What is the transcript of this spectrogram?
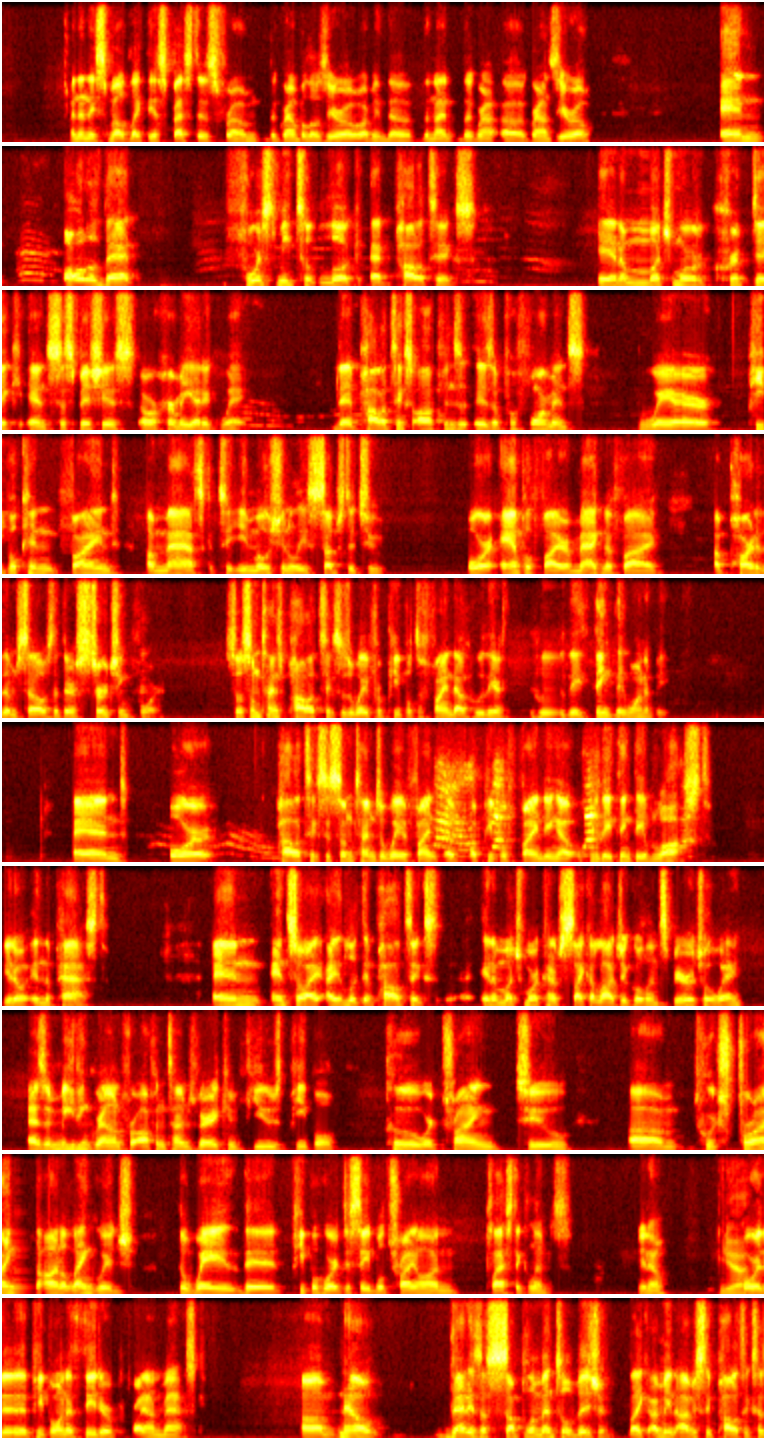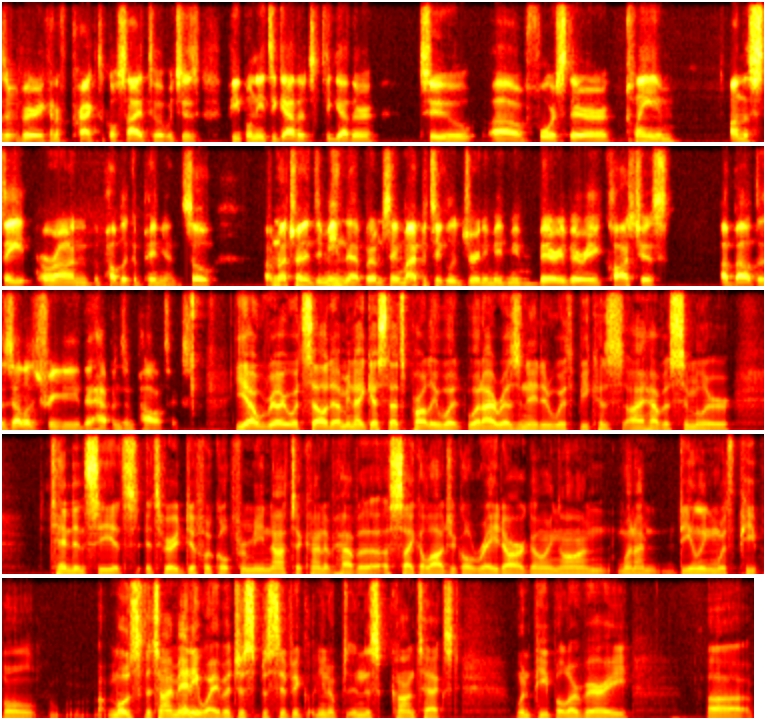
and then they smelled like the asbestos from the ground below zero. I mean, the the nine, the ground uh, ground zero, and all of that forced me to look at politics in a much more cryptic and suspicious or hermetic way. That politics often is a performance where people can find a mask to emotionally substitute or amplify or magnify a part of themselves that they're searching for. So sometimes politics is a way for people to find out who they're who they think they want to be. And or politics is sometimes a way of find of, of people finding out who they think they've lost, you know, in the past. And and so I, I looked at politics in a much more kind of psychological and spiritual way as a meeting ground for oftentimes very confused people who were trying to um, who are trying on a language the way that people who are disabled try on plastic limbs, you know? yeah. or the people in a theater try on mask. Um, now, that is a supplemental vision. Like, I mean, obviously, politics has a very kind of practical side to it, which is people need to gather together to uh, force their claim on the state or on the public opinion. So, I'm not trying to demean that, but I'm saying my particular journey made me very, very cautious about the zealotry that happens in politics. Yeah, really what sold. I mean, I guess that's partly what, what I resonated with because I have a similar tendency. It's it's very difficult for me not to kind of have a, a psychological radar going on when I'm dealing with people most of the time anyway, but just specifically, you know, in this context, when people are very uh,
